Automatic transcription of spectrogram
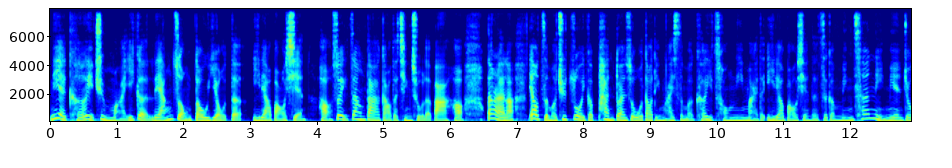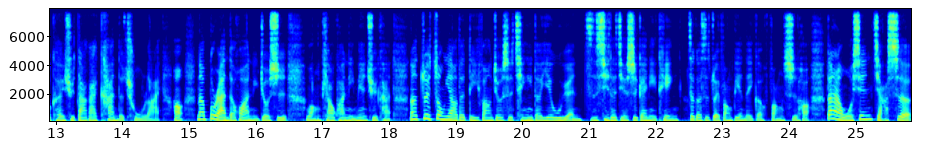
你也可以去买一个。两种都有的医疗保险，好，所以这样大家搞得清楚了吧？好，当然了，要怎么去做一个判断，说我到底买什么，可以从你买的医疗保险的这个名称里面就可以去大概看得出来。好，那不然的话，你就是往条款里面去看。那最重要的地方就是，请你的业务员仔细的解释给你听，这个是最方便的一个方式。哈，当然，我先假设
